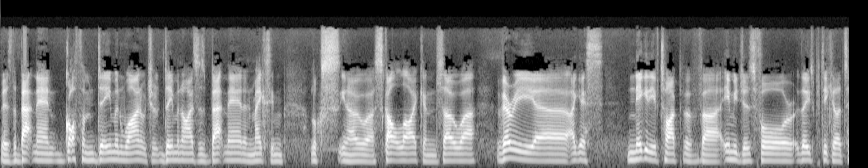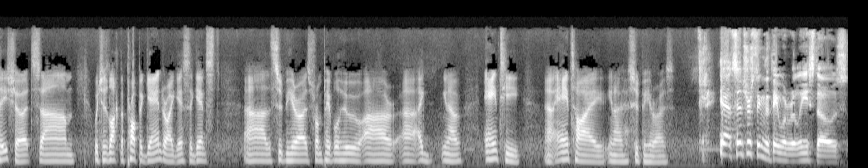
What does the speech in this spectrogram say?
There's the Batman Gotham Demon one, which demonizes Batman and makes him looks, you know, uh, skull-like, and so uh, very, uh, I guess, negative type of uh, images for these particular T-shirts, um, which is like the propaganda, I guess, against the superheroes from people who are, you know, anti uh, anti you know superheroes. Yeah, it's interesting that they would release those.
